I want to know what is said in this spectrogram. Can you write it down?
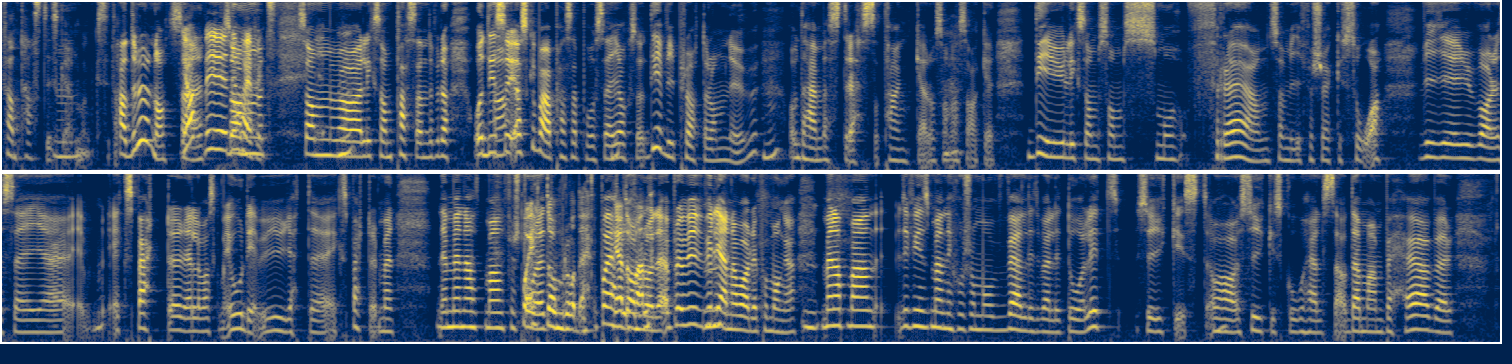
Fantastiska munkcitat. Hade du något så här, Ja, det- det som, faktiskt. som var liksom passande för dag? Och det är så, Ja. jag ska bara passa på att säga också, det vi pratar om nu, Mm. om det här med stress och tankar och sådana saker. Det är ju liksom som små frön som vi försöker så. Vi är ju vare sig eh, experter eller vad ska man, jo det är vi är ju jätteexperter. Men, nej, men att man förstår... På ett område. på ett. Mm. område. Vi vill gärna vara det på många. Men att man, det finns människor som mår väldigt, väldigt dåligt psykiskt Mm. och har psykisk ohälsa och där man behöver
